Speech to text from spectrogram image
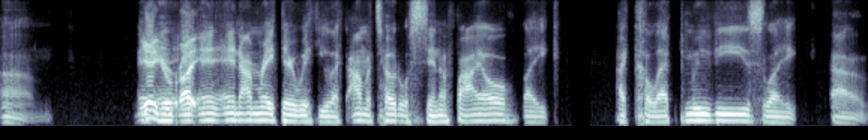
Um and- Yeah, you're and- right. And, and I'm right there with you. Like I'm a total cinephile. Like I collect movies. Like um,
